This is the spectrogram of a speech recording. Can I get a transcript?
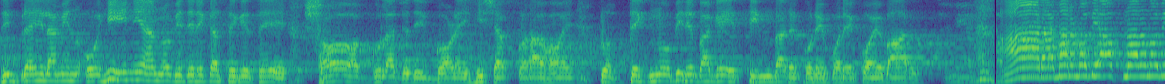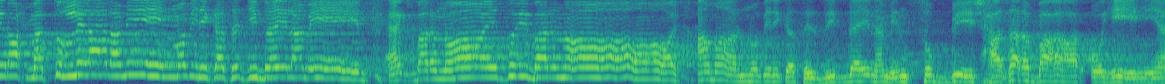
জিব্রাইল আমিন ওহি নিয়া নবীদের কাছে গেছে, সবগুলা যদি গড়ে হিসাব করা হয়, প্রত্যেক নবীর বাগে তিনবার করে পরে কয়বার? আর আমার নবী, আপনার নবী রহমাতুল্লিল আলামিন, নবীর কাছে জিব্রাইল আমিন। একবার নয়, দুইবার নয়, আমার নবীর কাছে জিব্রাইল আমিন চব্বিশ হাজার বার ওহি নিয়ে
